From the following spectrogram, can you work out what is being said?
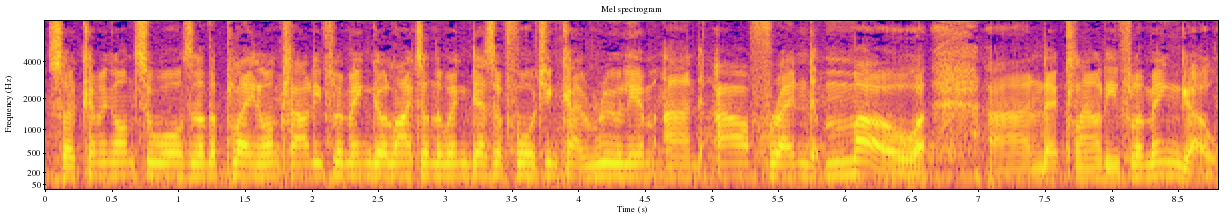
So coming on towards another plain one, Cloudy Flamingo, Light on the Wing, Desert Fortune, Caeruleum, and our friend Mo. And uh, Cloudy Flamingo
